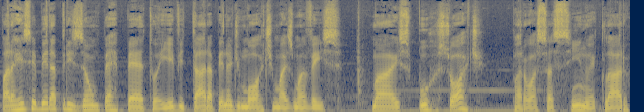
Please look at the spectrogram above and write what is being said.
para receber a prisão perpétua e evitar a pena de morte mais uma vez. Mas, por sorte, para o assassino, é claro.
